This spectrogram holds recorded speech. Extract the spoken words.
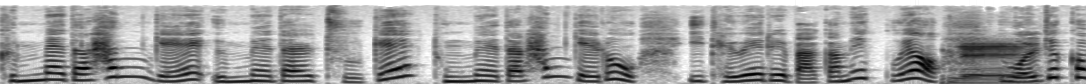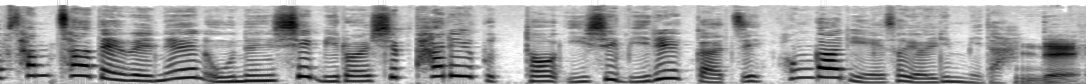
금메달 1개, 은메달 2개, 동메달 1개로 이 대회를 마감했고요. 네. 월드컵 3차 대회는 오는 11월 18일부터 21일까지 헝가리에서 열립니다. 네.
